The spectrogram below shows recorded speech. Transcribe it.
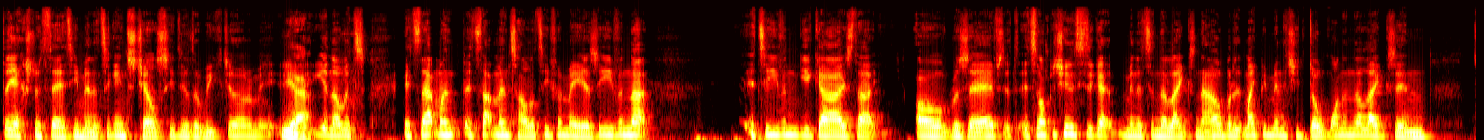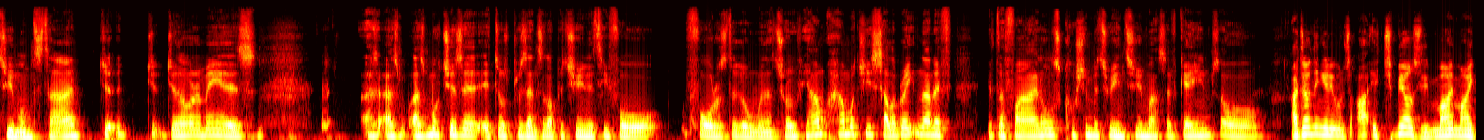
the extra thirty minutes against Chelsea the other week? Do you know what I mean? Yeah. You know it's it's that it's that mentality for me. Is even that it's even you guys that are reserves. It, it's an opportunity to get minutes in the legs now, but it might be minutes you don't want in the legs in two months' time. Do, do, do you know what I mean? Is as as much as it, it does present an opportunity for for us to go and win a trophy. How how much are you celebrating that if if the finals cushion between two massive games or? I don't think anyone's. I, to be honest with you, my my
